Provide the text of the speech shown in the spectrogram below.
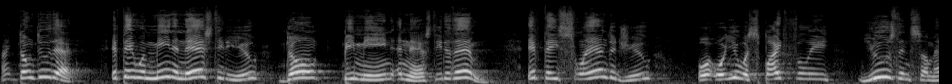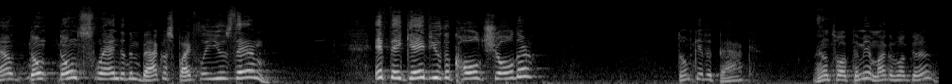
Right? Don't do that. If they were mean and nasty to you, don't be mean and nasty to them. If they slandered you or, or you were spitefully used in somehow, don't, don't slander them back or spitefully use them. If they gave you the cold shoulder, don't give it back. They don't talk to me, I'm not going to talk to them.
